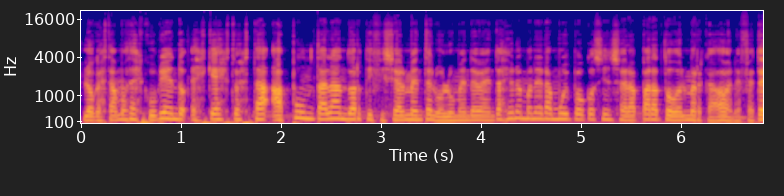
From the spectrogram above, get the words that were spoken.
Lo que estamos descubriendo es que esto está apuntalando artificialmente el volumen de ventas de una manera muy poco sincera para todo el mercado NFT.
